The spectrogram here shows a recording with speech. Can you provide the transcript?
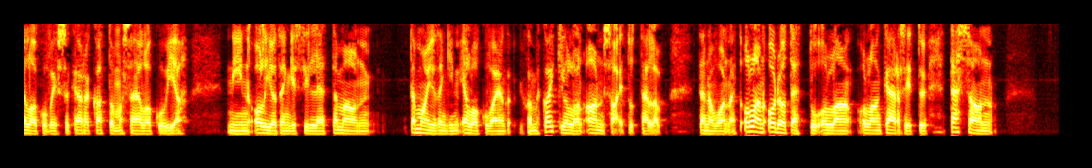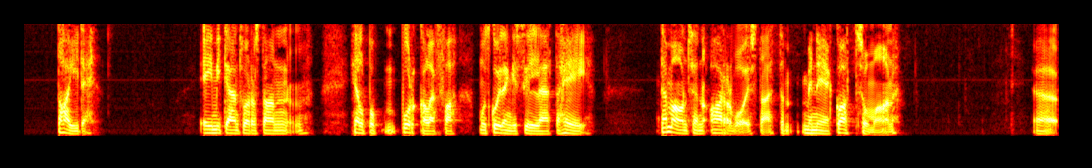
elokuvissa käydä katsomassa elokuvia, niin oli jotenkin silleen, että tämä on tämä on jotenkin elokuva, joka me kaikki ollaan ansaittu tällä, tänä vuonna. Että ollaan odotettu, ollaan, ollaan kärsitty. Tässä on taide. Ei mikään suorastaan helppo purkkaleffa, mutta kuitenkin silleen, että hei, tämä on sen arvoista, että menee katsomaan ö,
